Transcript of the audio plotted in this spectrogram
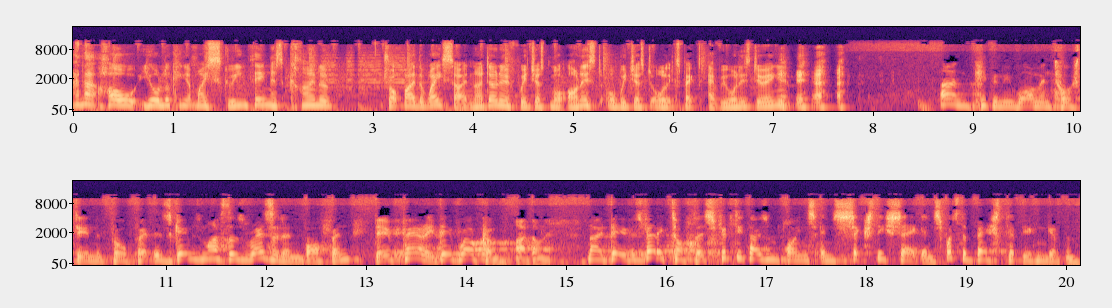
And that whole you're looking at my screen thing has kind of dropped by the wayside. And I don't know if we're just more honest or we just all expect everyone is doing it. And keeping me warm and toasty in the pulpit is Games Master's resident boffin, Dave Perry. Dave, welcome. Hi, Dominic. Now, Dave, it's very tough. This 50,000 points in 60 seconds. What's the best tip you can give them?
